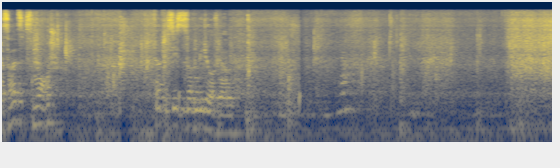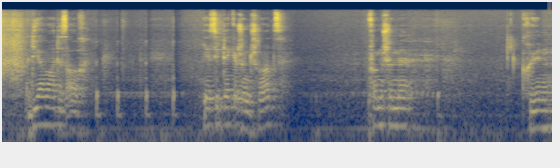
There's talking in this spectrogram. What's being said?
das Holz ist morsch. Ja, das siehst du auf den Videoaufnahmen. Und die aber hat es auch. Hier ist die Decke schon schwarz. Vom Schimmel. Grün.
